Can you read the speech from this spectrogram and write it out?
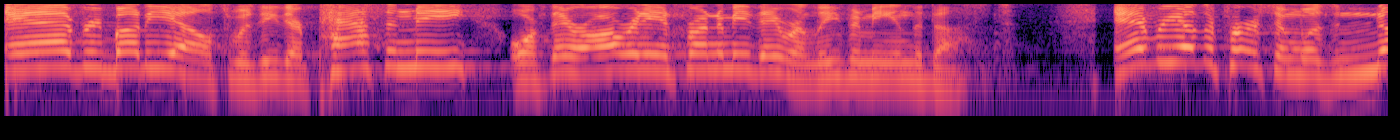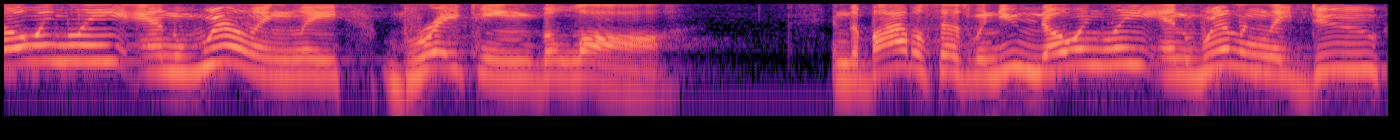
Everybody else was either passing me, or if they were already in front of me, they were leaving me in the dust. Every other person was knowingly and willingly breaking the law. And the Bible says when you knowingly and willingly do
